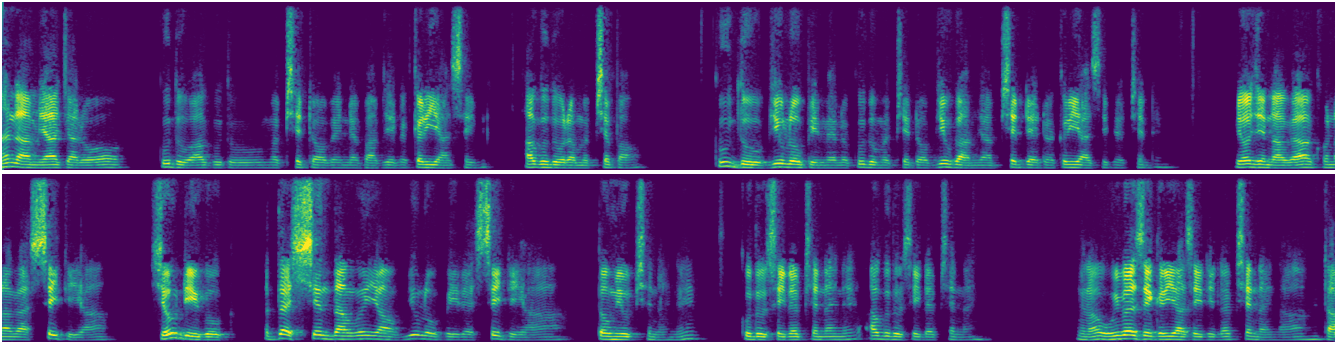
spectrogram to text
ဟန္တာများကြတော့ကုသိုလ်အကုသိုလ်မဖြစ်တော့ဘဲနဲ့ဗာဖြစ်လဲကရိယာစိတ် အကုသိုလ်တော့မဖြစ်ပါဘူးကုသိုလ်ပြုလုပ်ပေမဲ့လို့ကုသိုလ်မဖြစ်တော့ပြုကများဖြစ်တဲ့အတွက်ကရိယာစိတ်ပဲဖြစ်တယ်ပြောချင်တာကခုနကစိတ်တွေဟာရုပ်တွေကိုအသက်ရှင်တန်ခွင့်ရအောင်ပြုလုပ်ပေးတဲ့စိတ်တွေဟာသုံးမျိုးဖြစ်နိုင်တယ်ကုသိုလ်စိတ်လည်းဖြစ်နိုင်တယ်အကုသိုလ်စိတ်လည်းဖြစ်နိုင်တယ်နော်ဝိပဿနာကရိယာစိတ်တွေလည်းဖြစ်နိုင်တာဒါ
